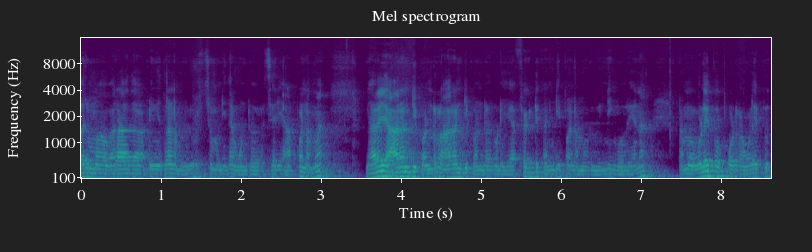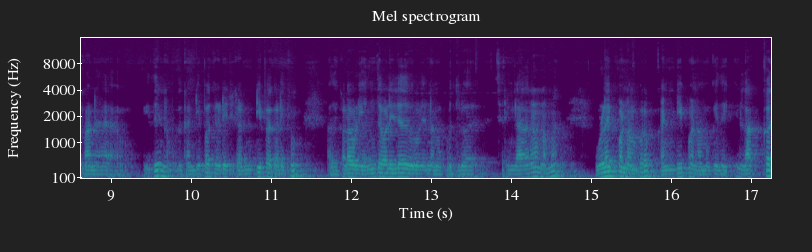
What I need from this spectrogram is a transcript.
வருமா வராதா அப்படிங்கிறதெல்லாம் நம்ம யோசிச்சு பண்ணி தான் கொண்டு வரோம் சரி அப்போ நம்ம நிறைய ஆர்என்டி பண்ணுறோம் ஆர்என்டி பண்ணுறதுடைய எஃபெக்ட் கண்டிப்பாக நமக்கு வின்னிங் வரும். ஏன்னா நம்ம உழைப்பு போடுற உழைப்புக்கான இது நமக்கு கண்டிப்பாக கிரெடிட் கண்டிப்பாக கிடைக்கும். அது கடவுள் எந்த வழியில ஒரு வழியை நம்ம கொடுத்துருவாரு சரிங்களா? அதனால் நம்ம உழைப்பை நம்புகிறோம் கண்டிப்பாக நமக்கு இது லக்கை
